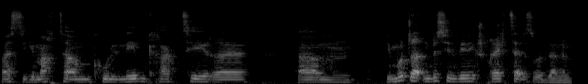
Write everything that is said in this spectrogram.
was die gemacht haben, coole Nebencharaktere. Ähm, die Mutter hat ein bisschen wenig Sprechzeit, das wurde dann,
